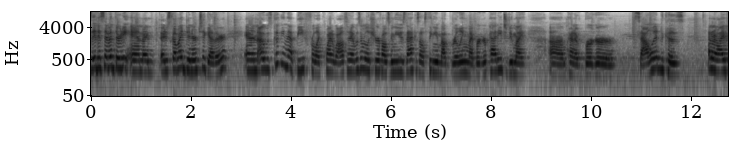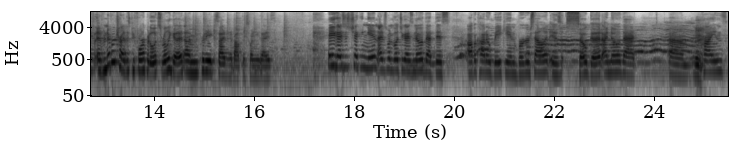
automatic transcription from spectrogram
Guys, it is 7.30 and I, I just got my dinner together. And I was cooking that beef for like quite a while today. I wasn't really sure if I was going to use that because I was thinking about grilling my burger patty to do my um, kind of burger salad because, I don't know, I've, I've never tried this before, but it looks really good. I'm pretty excited about this one, you guys. Hey you guys, just checking in. I just wanted to let you guys know that this avocado bacon burger salad is so good. I know that um. Heinz,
